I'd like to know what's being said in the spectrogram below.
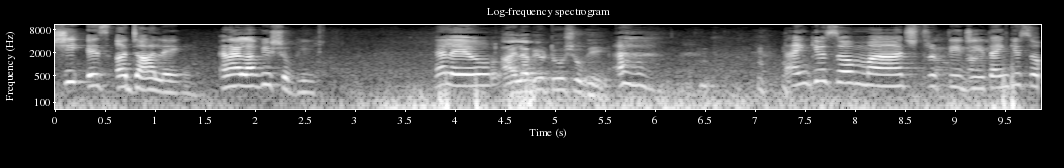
she is a darling And I love you, Shubhi. Hello. I love you too, Shubhi. Thank you so much Trupti ji. Thank you so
